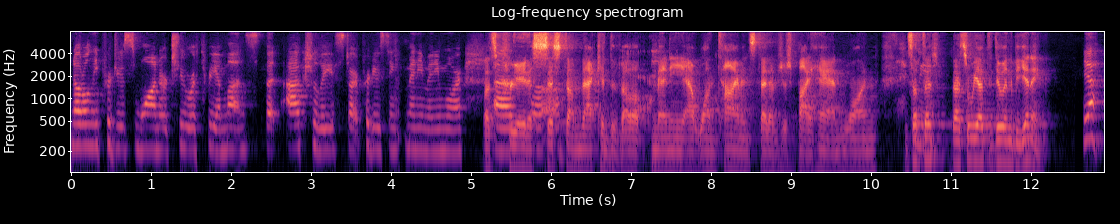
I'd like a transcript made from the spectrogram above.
not only produce one or two or three a month but actually start producing many many more. Let's uh, create uh, so, a system that can develop yeah. many at one time instead of just by hand one. And sometimes that's what we have to do in the beginning yeah,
